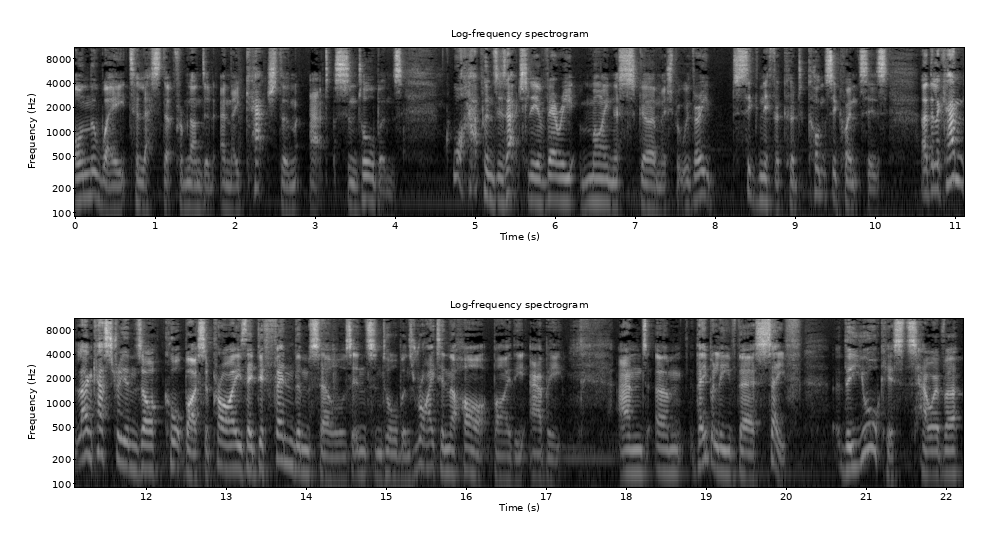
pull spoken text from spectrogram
on the way to Leicester from London and they catch them at St Albans. What happens is actually a very minor skirmish, but with very significant consequences. Uh, the Lancastrians are caught by surprise. They defend themselves in St Albans, right in the heart by the abbey, and um, they believe they're safe. The Yorkists, however,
